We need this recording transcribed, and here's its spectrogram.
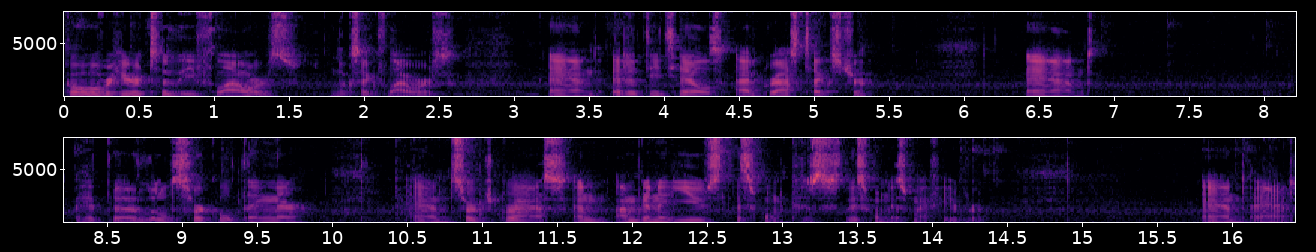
go over here to the flowers, looks like flowers, and edit details, add grass texture, and hit the little circle thing there, and search grass, and I'm gonna use this one because this one is my favorite, and add.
